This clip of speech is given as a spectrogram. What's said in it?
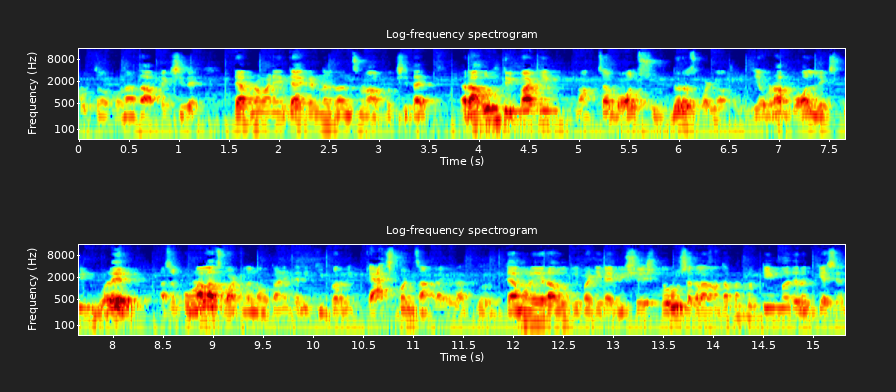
होतं होणं आता अपेक्षित आहे. त्याप्रमाणे त्याकडनं रन्स होणं अपेक्षित आहे. राहुल त्रिपाठी मागचा बॉल सुंदरच पडला होता. म्हणजे एवढा बॉल लेग स्पिन वळेल असं कोणालाच वाटलं नव्हतं आणि त्यांनी किपरनी कॅच पण चांगला केला. त्यामुळे राहुल त्रिपाठी काही विशेष करू शकला नव्हता पण तो टीममध्ये नक्की असेल.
